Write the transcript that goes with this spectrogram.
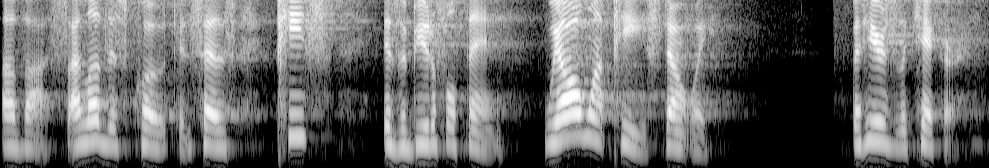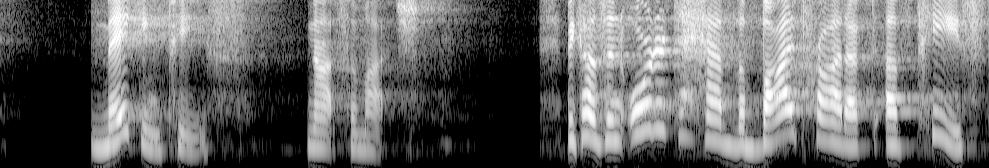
of us. I love this quote. It says, Peace is a beautiful thing. We all want peace, don't we? But here's the kicker making peace, not so much. Because in order to have the byproduct of peace,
